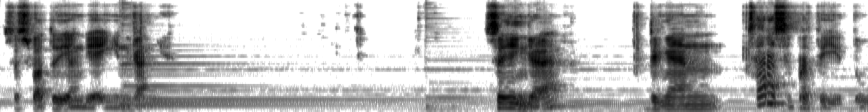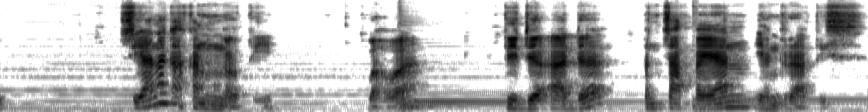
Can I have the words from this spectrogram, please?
sesuatu yang dia inginkannya. Sehingga dengan cara seperti itu, si anak akan mengerti bahwa tidak ada pencapaian yang gratis.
